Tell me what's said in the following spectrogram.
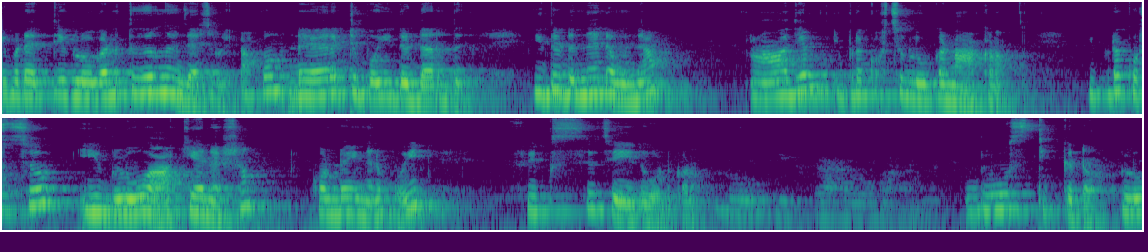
ഇവിടെ എത്തിയ ഗ്ലൂ ഗണ്ണ് തീർന്നു വിചാരിച്ചോളി. അപ്പം ഡയറക്റ്റ് പോയി ഇത് ഇടരുത്. ഇത് മുന്നേ ആദ്യം ഇവിടെ കുറച്ച് ഗ്ലൂ കണ്ണാക്കണം ഇവിടെ കുറച്ച് ഈ ഗ്ലൂ ആക്കിയ ശേഷം കൊണ്ടുപോയി ഇങ്ങനെ പോയി ഫിക്സ് ചെയ്ത് കൊടുക്കണം. ഗ്ലൂ സ്റ്റിക്ക് കേട്ടോ ഗ്ലൂ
